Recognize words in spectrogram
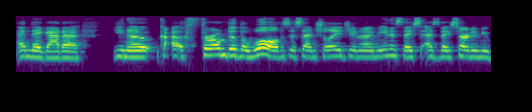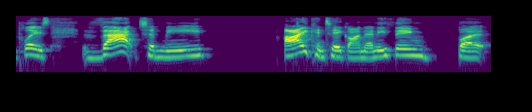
and they gotta you know uh, throw them to the wolves essentially. Do you know what i mean? As they as they start a new place. That to me i can take on anything but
